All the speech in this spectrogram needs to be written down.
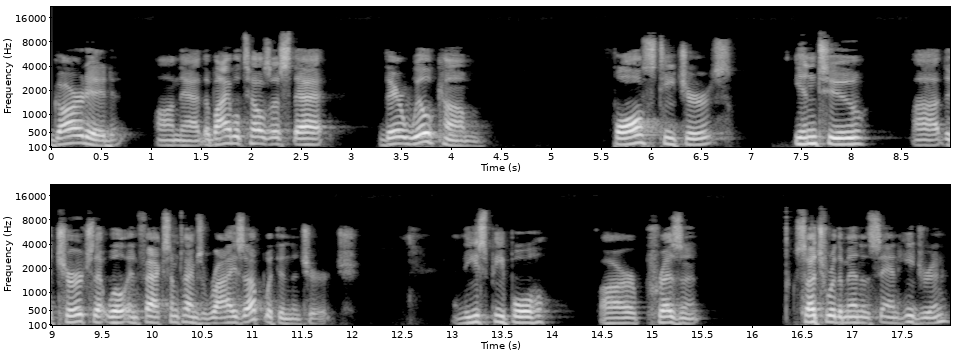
guarded on that. The Bible tells us that there will come false teachers into uh, the church that will, in fact, sometimes rise up within the church. And these people are present. Such were the men of the Sanhedrin.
